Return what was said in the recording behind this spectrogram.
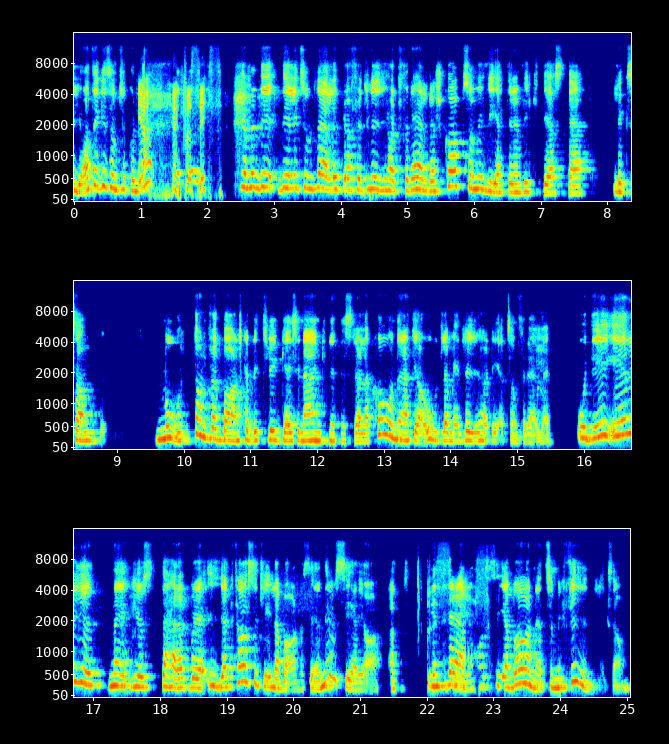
För jag tänker som psykolog. Ja, precis. Ja, men det, det, är liksom väldigt bra för ett lyhört föräldraskap som vi vet är den viktigaste liksom, motorn för att barn ska bli trygga i sina anknytningsrelationer, att jag odlar min lyhördhet som förälder. Mm. Och det är ju just det här att börja iaktta sitt lilla barn och säga nu ser jag att det är en träning att se barnet som är fin. Liksom.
